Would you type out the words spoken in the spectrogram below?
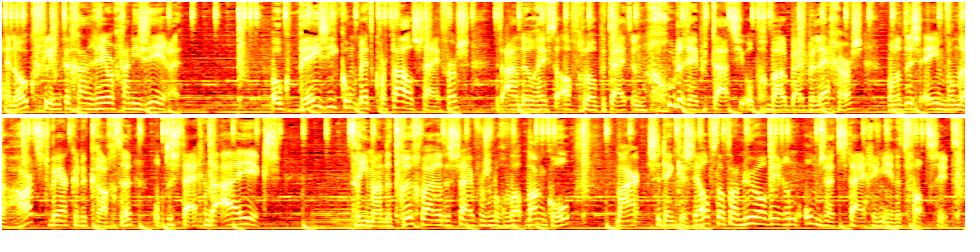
en ook flink te gaan reorganiseren. Ook Bezi komt met kwartaalcijfers. Het aandeel heeft de afgelopen tijd een goede reputatie opgebouwd bij beleggers, want het is een van de hardst werkende krachten op de stijgende AEX. Drie maanden terug waren de cijfers nog wat wankel, maar ze denken zelf dat er nu alweer een omzetstijging in het vat zit.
